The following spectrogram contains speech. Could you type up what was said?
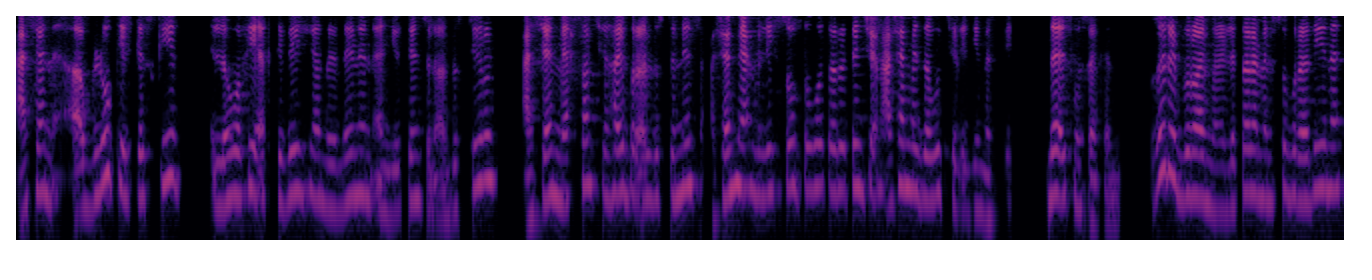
عشان أ block ال cascade اللي هو فيه activation لل renin angiotensin aldosterone عشان ما يحصلش hyperaldosteronism عشان ما يعمليش salt water retention عشان ما يزودش ال edema state ده اسمه secondary غير ال primary اللي طالع من ال suprarenal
